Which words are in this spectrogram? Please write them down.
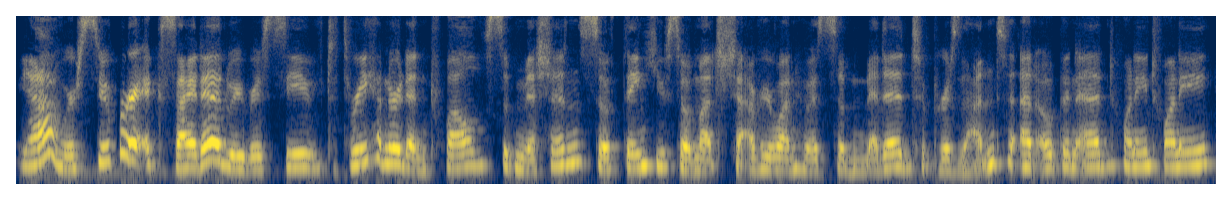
Yeah, we're super excited. We received 312 submissions. So thank you so much to everyone who has submitted to present at Open Ed 2020.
